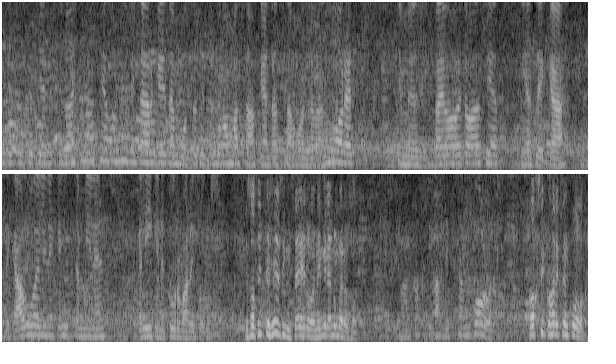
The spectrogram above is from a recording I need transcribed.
yhdistykset tietysti naisten asiat on hyvin tärkeitä, mutta sitten mun omassa agendassa on nämä nuoret ja myös päivähoitoasiat ja sekä, sekä alueellinen kehittäminen sekä liikenneturvallisuus. Ja sä oot itse Helsingissä ehdolla, niin millä numero sä oot? Mä oon 283. 283.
